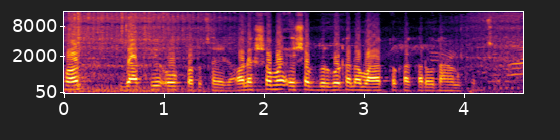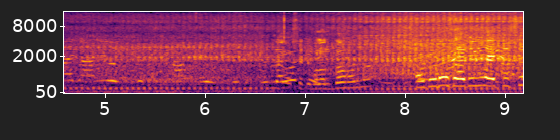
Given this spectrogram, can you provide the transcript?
হন যাত্রী ও পথচারীরা। অনেক সময় এসব দুর্ঘটনা মারাত্মক আকারও ধারণ করছে সেটা বলুন অটোটা সাইডে যাইতেছে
